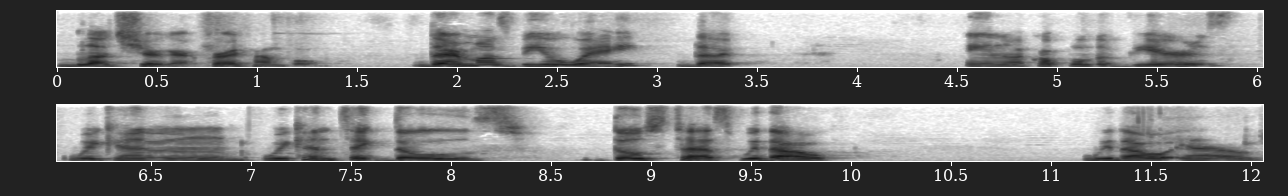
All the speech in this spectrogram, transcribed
blood sugar for example there must be a way that in a couple of years we can we can take those those tests without without um,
